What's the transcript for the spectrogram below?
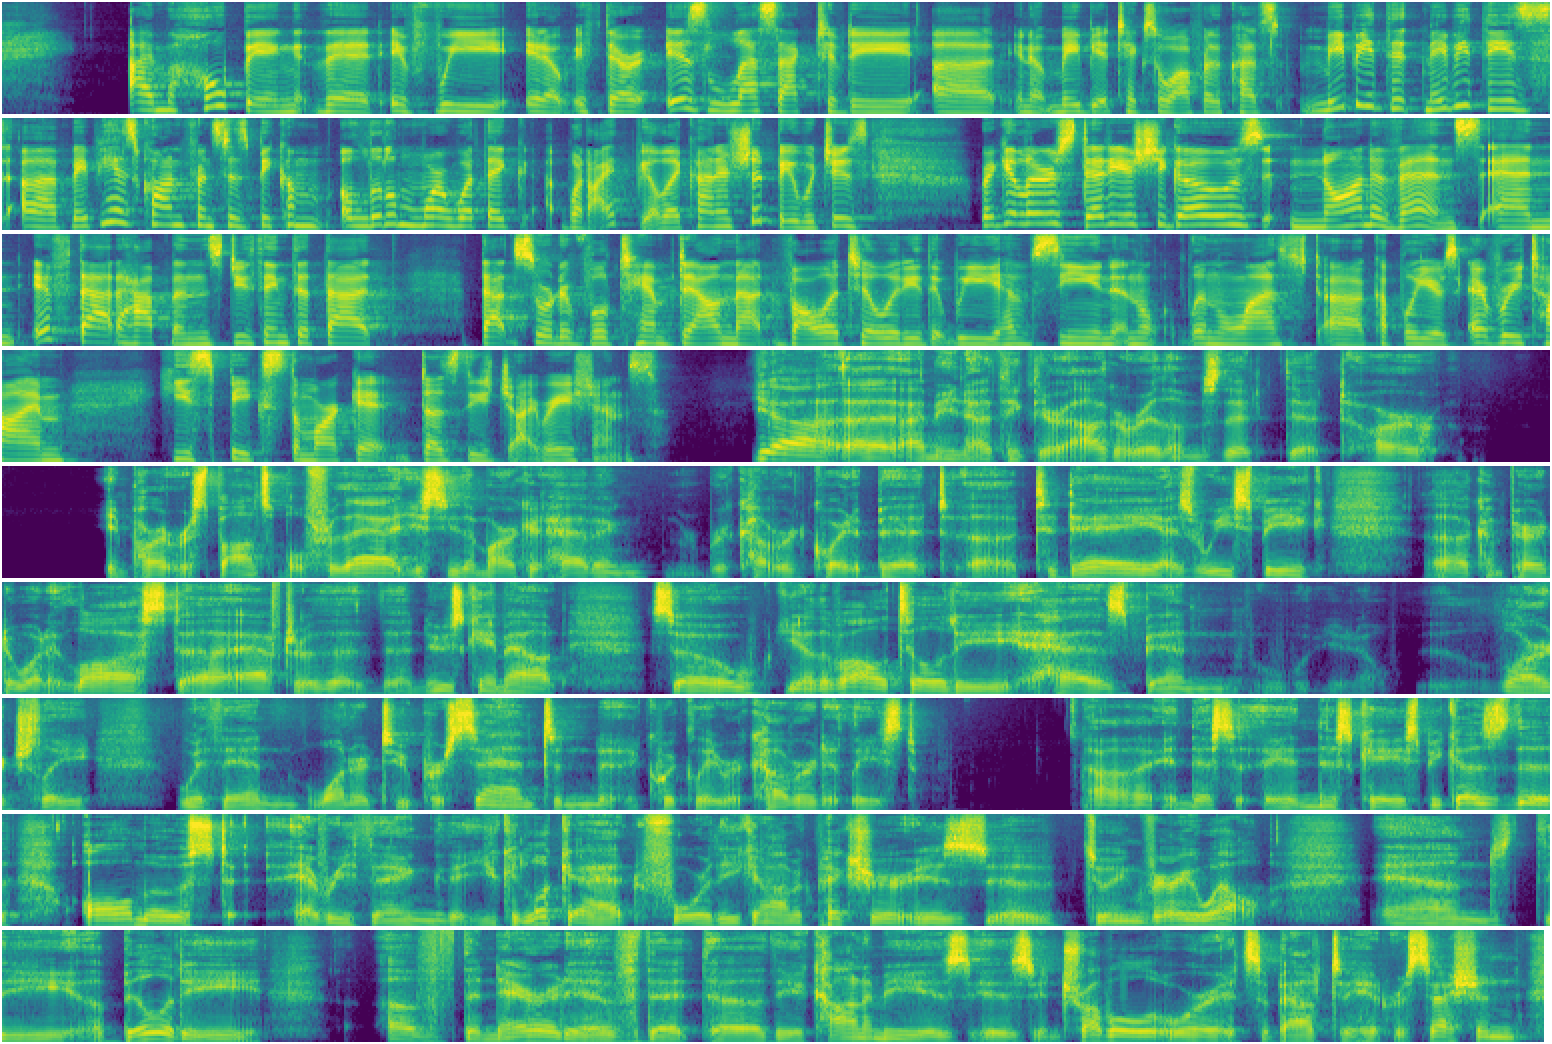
I'm hoping that if we, you know, if there is less activity, uh, you know, maybe it takes a while for the cuts. Maybe that, maybe these, uh, maybe his conferences become a little more what they, what I feel they kind of should be, which is regular, steady as she goes, non-events. And if that happens, do you think that that that sort of will tamp down that volatility that we have seen in, in the last uh, couple of years? Every time he speaks, the market does these gyrations. Yeah, uh, I mean, I think there are algorithms that that are in part responsible for that. You see the market having recovered quite a bit uh, today as we speak uh, compared to what it lost uh, after the, the news came out. So, you know, the volatility has been, you know, largely within one or two percent and quickly recovered at least uh, in this in this case because the almost everything that you can look at for the economic picture is uh, doing very well, and the ability of the narrative that uh, the economy is is in trouble or it's about to hit recession.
